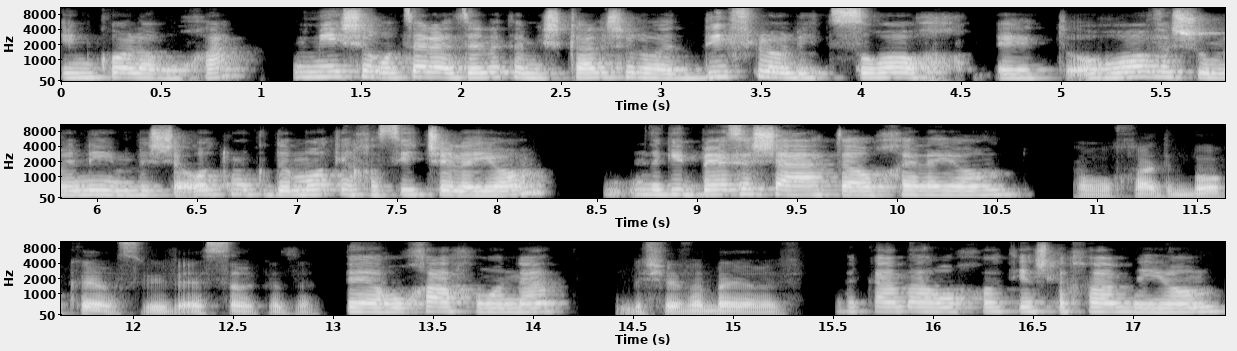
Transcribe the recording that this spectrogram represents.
עם כל ארוחה. מי שרוצה לאזן את המשקל שלו, עדיף לו לצרוך את רוב השומנים בשעות מוקדמות יחסית של היום. נגיד באיזה שעה אתה אוכל היום? ארוחת בוקר, סביב עשר כזה. וארוחה אחרונה? בשבע בערב. וכמה ארוחות יש לך ביום?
